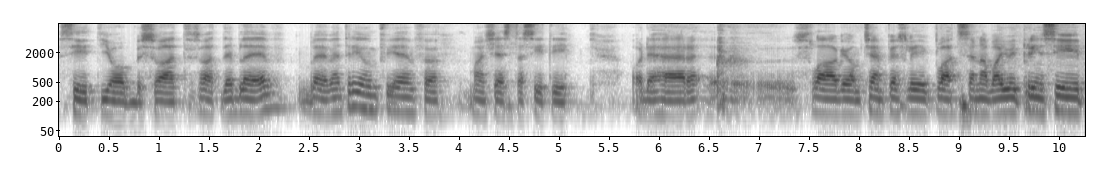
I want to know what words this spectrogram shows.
sitt jobb så att, så att det blev, blev en triumf igen för Manchester City. Och det här eh, slaget om Champions League-platserna var ju i princip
